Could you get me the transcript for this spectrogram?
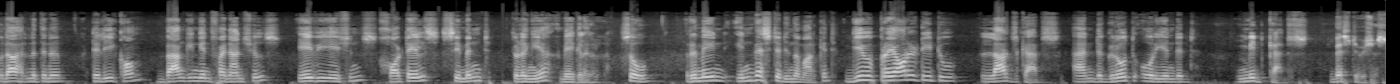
ഉദാഹരണത്തിന് telecom banking and financials ഏവിയേഷൻസ് ഹോട്ടൽസ് സിമെന്റ് തുടങ്ങിയ മേഖലകൾ so remain invested in the market give priority to large caps and growth oriented mid caps best wishes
